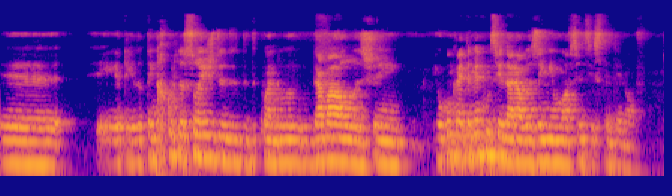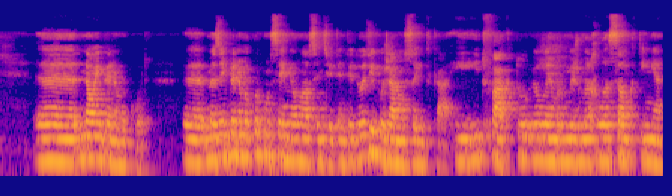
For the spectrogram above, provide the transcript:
Eh, eu tenho, eu tenho recordações de, de, de, quando dava aulas em. Eu concretamente comecei a dar aulas em 1979, eh, não em Penamacor. Uh, mas em Penamacor comecei em 1982 e depois já não saí de cá. E, e de facto eu lembro mesmo a relação que tinha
